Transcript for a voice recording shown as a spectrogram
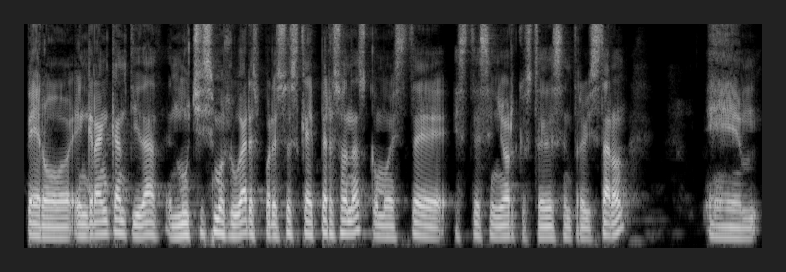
pero en gran cantidad, en muchísimos lugares. Por eso es que hay personas como este, este señor que ustedes entrevistaron, em,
